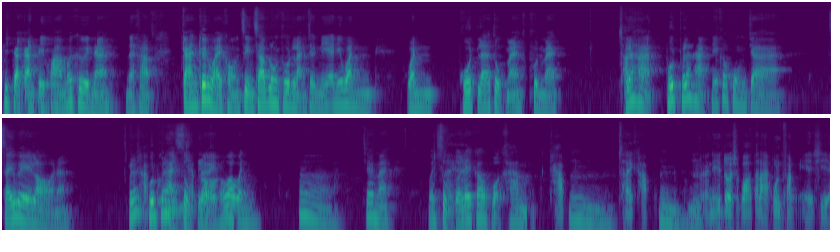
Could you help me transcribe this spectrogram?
ที่จากการตีความเมื่อคืนนะนะครับ การเคลื่อนไหวของสินทรัพย์ลงทุนหลังจากนี้ อันนี้วัน วันพุธแล้วถูกไหมคุณแม็กพฤหัสพุธพฤหัสนี้ก็คงจะ sideway รอนะพุธพฤหัสศุกร์เลย เพราะว่าวันเออใช่ไหมวันศุกร์ตัวเลขก็หัวค่ำครับ อืมใช่ครับ อืมอันนี้โดยเฉพาะตลาดหุ้นฝั่งเอเชีย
